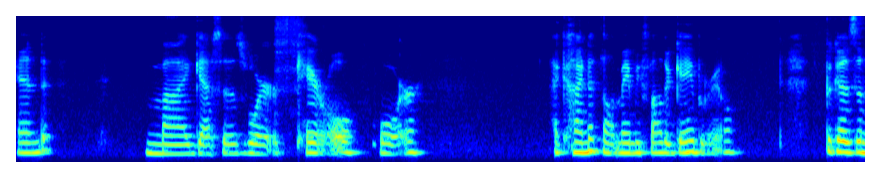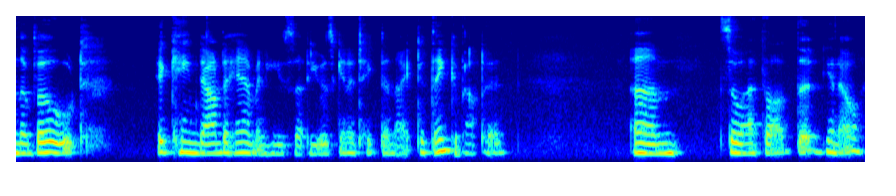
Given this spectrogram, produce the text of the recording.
and my guesses were Carol or I kind of thought maybe Father Gabriel. Because in the vote, it came down to him and he said he was going to take the night to think about it. Um, so I thought that, you know,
